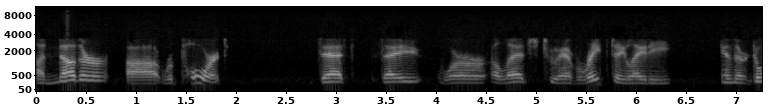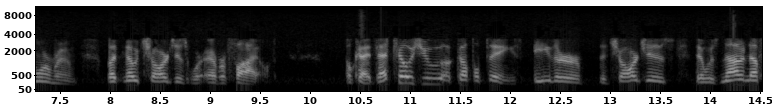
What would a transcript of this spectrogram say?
Another uh, report that they were alleged to have raped a lady in their dorm room, but no charges were ever filed. Okay, that tells you a couple things. Either the charges, there was not enough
